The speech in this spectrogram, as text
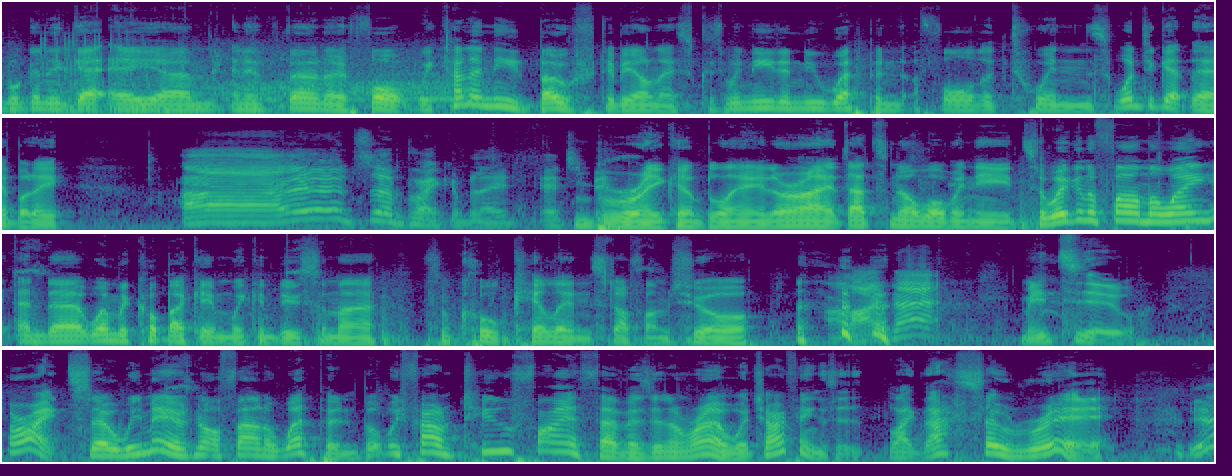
we're going to get a um, an Inferno Fork. We kind of need both, to be honest, because we need a new weapon for the twins. What'd you get there, buddy? Uh, it's a Breaker Blade. It's. Breaker blade. All right, that's not what we need. So we're gonna farm away, and uh, when we cut back in, we can do some uh, some cool killing stuff. I'm sure. I like that. Me too. All right, so we may have not found a weapon, but we found two fire feathers in a row, which I think is like that's so rare. Yeah,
